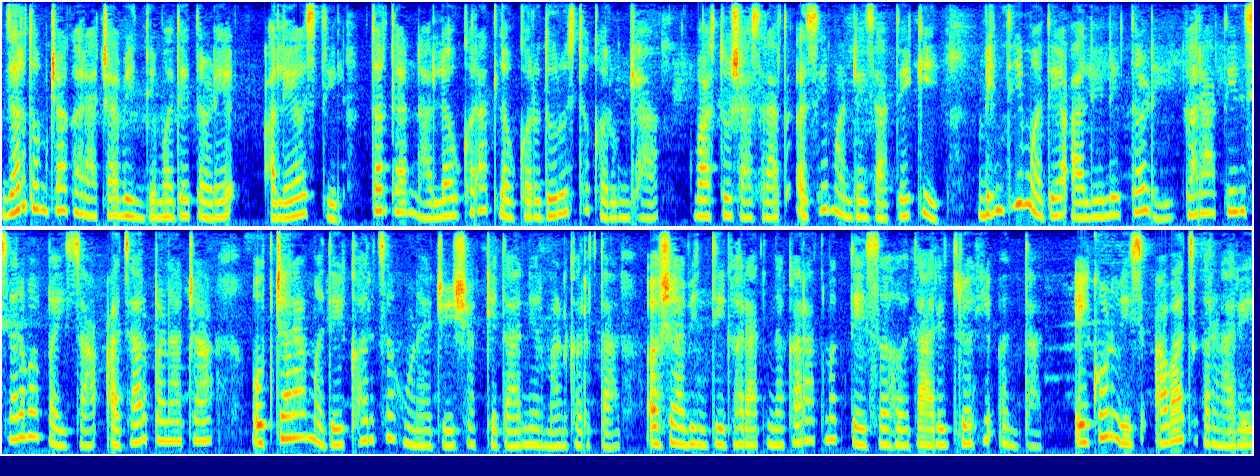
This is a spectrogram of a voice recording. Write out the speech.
जर तुमच्या घराच्या भिंतीमध्ये तडे आले असतील तर त्यांना लवकरात लवकर दुरुस्त करून घ्या. वास्तुशास्त्रात असे मानले जाते की भिंतीमध्ये आलेले तडे घरातील सर्व पैसा आजारपणाच्या उपचारामध्ये खर्च होण्याची शक्यता निर्माण करतात. अशा भिंती घरात नकारात्मकतेसह दारिद्र्यही आणतात. एकोणवीस आवाज करणारे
